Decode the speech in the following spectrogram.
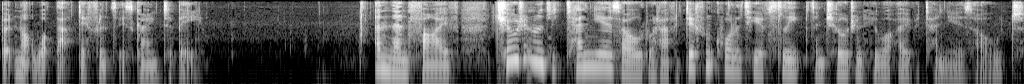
but not what that difference is going to be. And then five, children under 10 years old will have a different quality of sleep than children who are over 10 years old.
